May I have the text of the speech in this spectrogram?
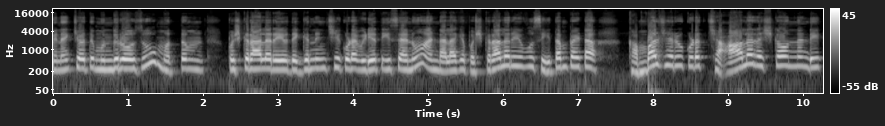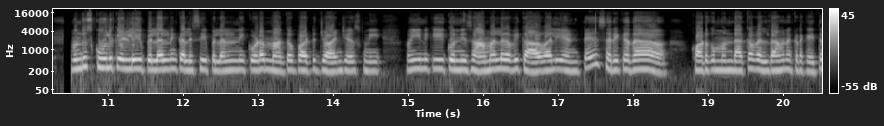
వినాయక చవితి ముందు రోజు మొత్తం పుష్కరాల రేవు దగ్గర నుంచి కూడా వీడియో తీశాను. అండ్ అలాగే పుష్కరాల రేవు సీతంపేట కంబాల్ చెరువు కూడా చాలా రష్గా ఉందండి. ముందు స్కూల్కి వెళ్ళి పిల్లల్ని కలిసి పిల్లల్ని కూడా మాతో పాటు జాయిన్ చేసుకుని ఈయనకి కొన్ని సామాన్లు అవి కావాలి అంటే సరే కదా కోటగుమ్మం దాకా వెళ్దామని అక్కడికైతే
